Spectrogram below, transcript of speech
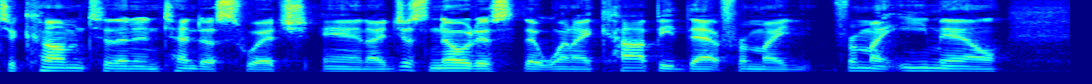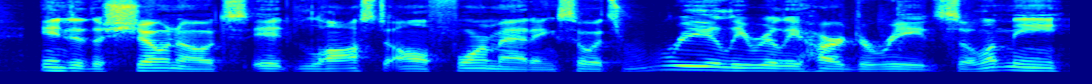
to come to the Nintendo Switch and I just noticed that when I copied that from my from my email into the show notes it lost all formatting so it's really really hard to read so let me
